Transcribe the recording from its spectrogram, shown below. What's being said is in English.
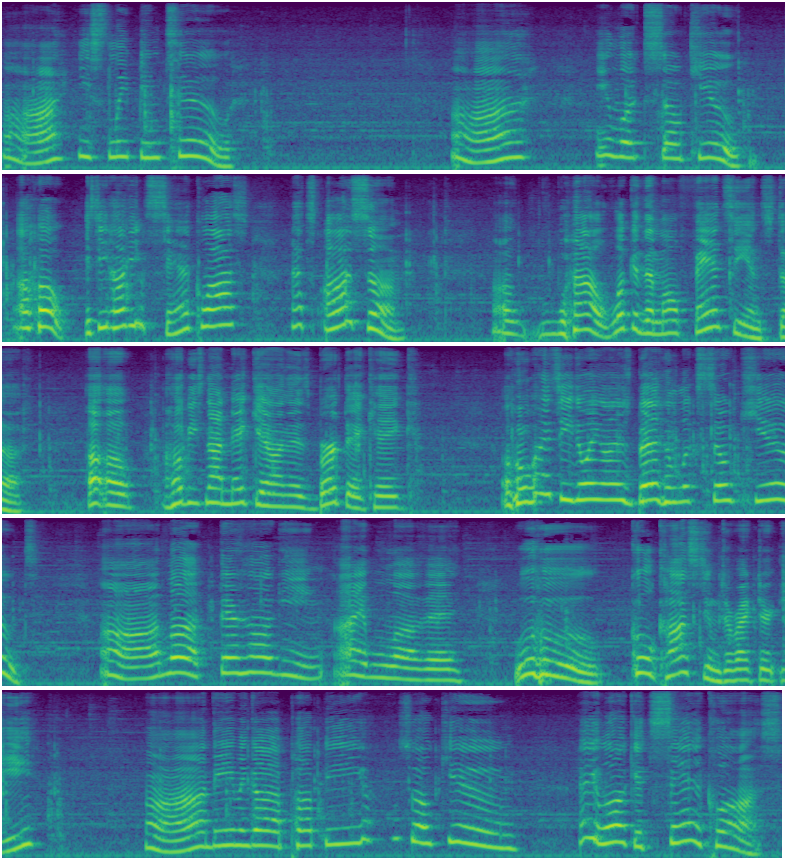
Aw, he's sleeping too. Aw, he looks so cute. Oh, is he hugging Santa Claus? That's awesome. Oh, wow, look at them all fancy and stuff. Uh-oh, I hope he's not naked on his birthday cake. Oh, what is he doing on his bed? It looks so cute. Aw, look, they're hugging. I love it. Woohoo! Cool costume, Director E. Aw, they even got a puppy. So cute. Hey, look, it's Santa Claus.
